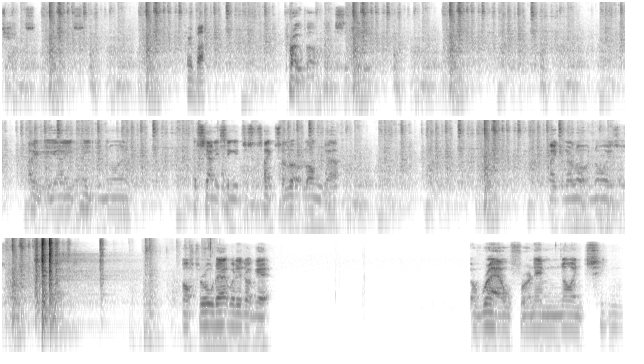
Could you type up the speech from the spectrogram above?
Jacks. Crowbar. Crowbar, that's the kitty. 88, 89. That's the only thing, it just takes a lot longer. Making a lot of noise as well. After all that, what did I get? A rail for an M1911,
